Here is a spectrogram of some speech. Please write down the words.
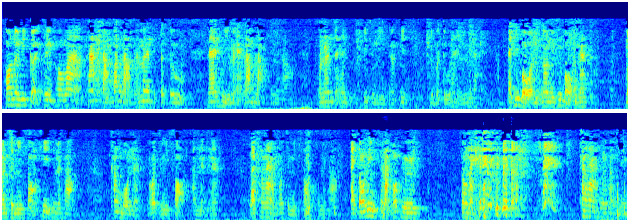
เพราะเรื่องที่เกิดขึ้นเพราะว่าพระจำวัดหลับและไม่ได้ปิดประตูและผู้หญิงมาแอบล่ำหลับใช่ไหมครับ เพราะนั้นจะให้พิสุนีปิดดูประตูให้อย่างนี้ไม่ได้ไอ้ที่โบนนอนอยู่ที่โบนนะ มันจะมีสองที่ใช่ไหมครับ ข้างบนน่ะก็จะมีสอดอันหนึ่งนะ แล้วข้างล่างก็จะมีสอดใช่ไหมครับ ไอ้ตรงริมสลักก็คือตรงไหน ข้างล่างใช่ไหมครับเนี่ย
